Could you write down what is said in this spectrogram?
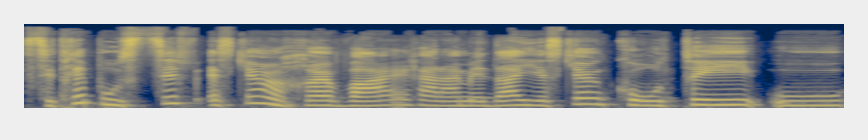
c'est très positif. Est-ce qu'il y a un revers à la médaille? Est-ce qu'il y a un côté où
